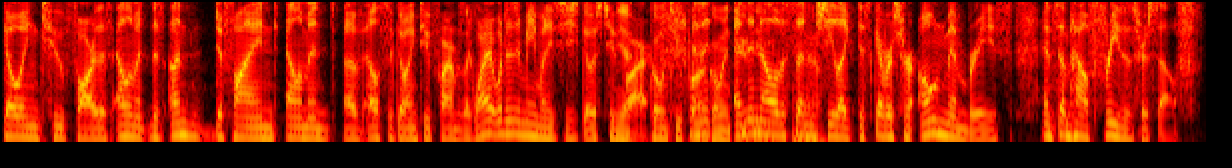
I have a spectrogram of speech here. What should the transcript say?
going too far. This element, this undefined element of Elsa going too far. I was like, why? What does it mean when she goes too Yeah, far? going too far, and then, going too far. And then all of a sudden, yeah. she like discovers her own memories and somehow freezes herself.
